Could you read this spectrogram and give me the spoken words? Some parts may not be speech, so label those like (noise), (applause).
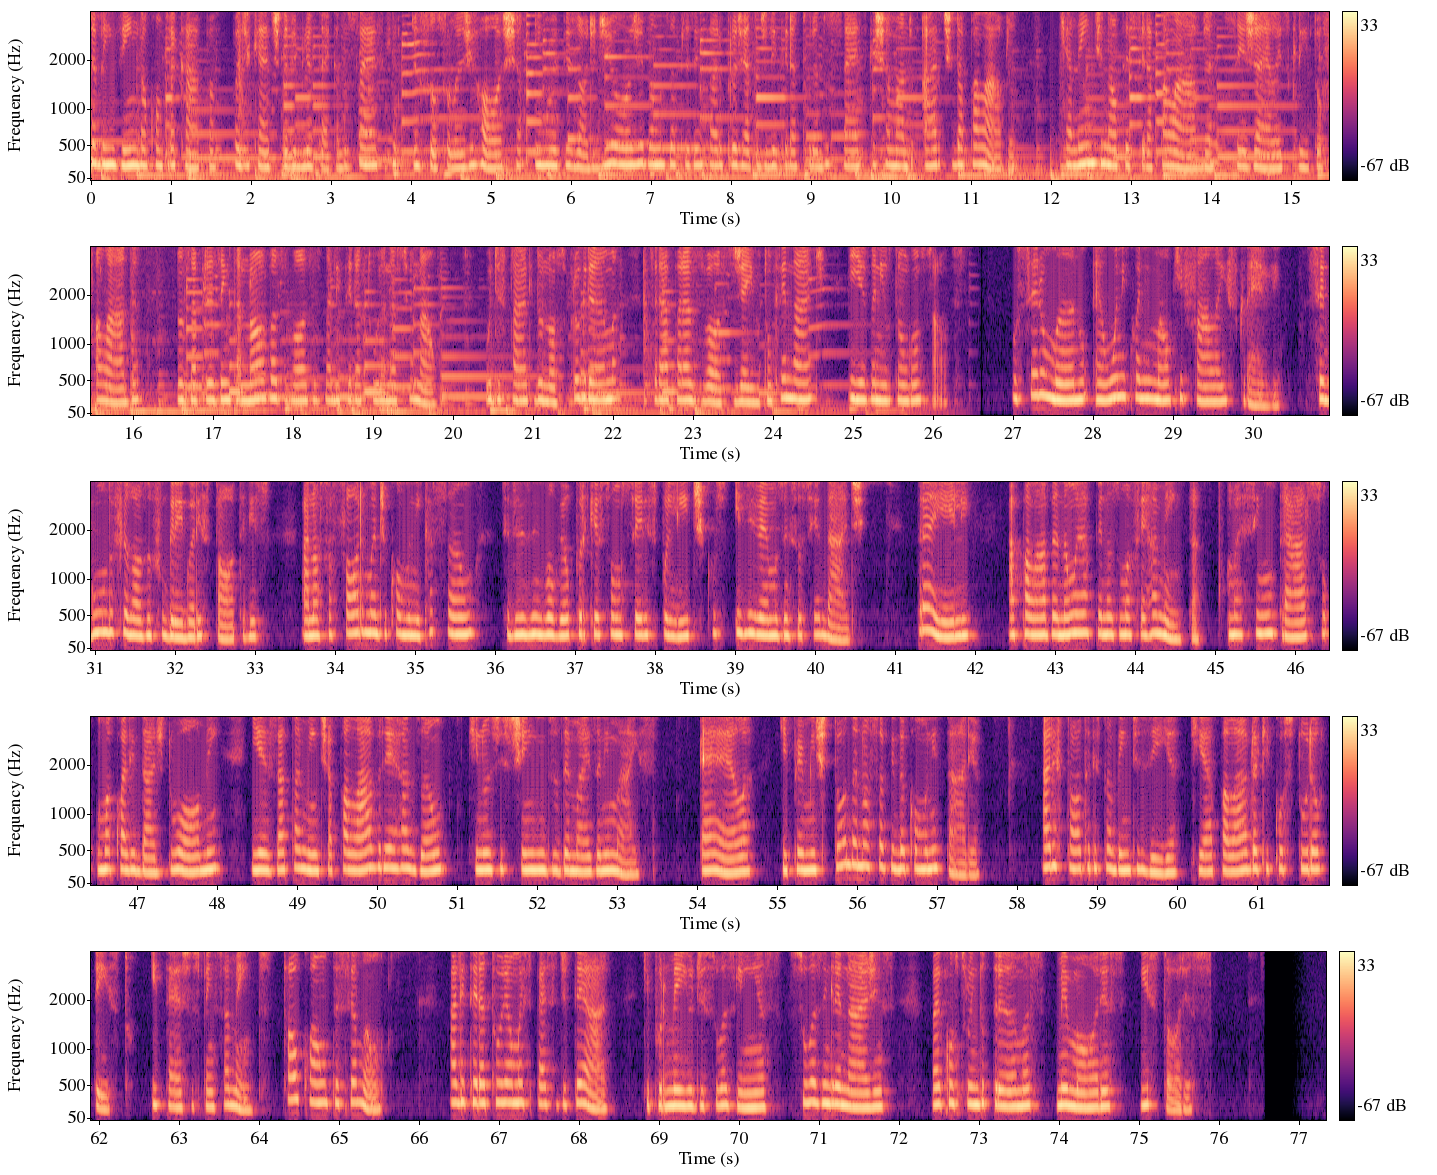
Seja bem-vindo ao Contracapa, podcast da Biblioteca do SESC. Eu sou Solange Rocha e no episódio de hoje vamos apresentar o projeto de literatura do SESC chamado Arte da Palavra, que além de enaltecer a palavra, seja ela escrita ou falada, nos apresenta novas vozes da literatura nacional. O destaque do nosso programa será para as vozes de Ailton Krenak e Evanilton Gonçalves. O ser humano é o único animal que fala e escreve. Segundo o filósofo grego Aristóteles, a nossa forma de comunicação se desenvolveu porque somos seres políticos e vivemos em sociedade. Para ele, a palavra não é apenas uma ferramenta, mas sim um traço, uma qualidade do homem e é exatamente a palavra e a razão que nos distinguem dos demais animais. É ela que permite toda a nossa vida comunitária. Aristóteles também dizia que é a palavra que costura o texto e tece os pensamentos, tal qual um tecelão. A literatura é uma espécie de tear que, por meio de suas linhas, suas engrenagens, vai construindo tramas, memórias e histórias.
